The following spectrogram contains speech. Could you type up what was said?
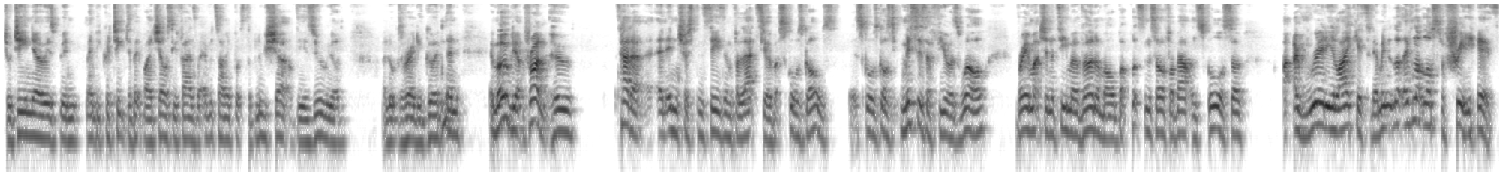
Jorginho has been maybe critiqued a bit by Chelsea fans, but every time he puts the blue shirt of the Azzurri on, it looks really good. And then Immobile up front, who has had a, an interesting season for Lazio, but scores goals. It scores goals, misses a few as well, very much in the Timo Werner mold, but puts himself about and scores. So I, I really like Italy. I mean, look, they've not lost for three years.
